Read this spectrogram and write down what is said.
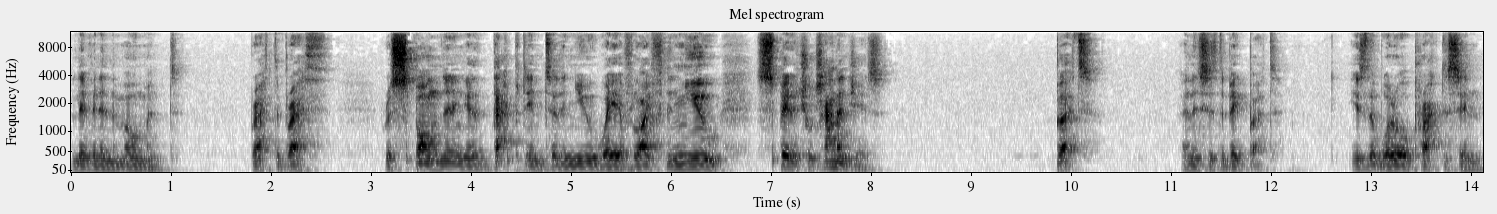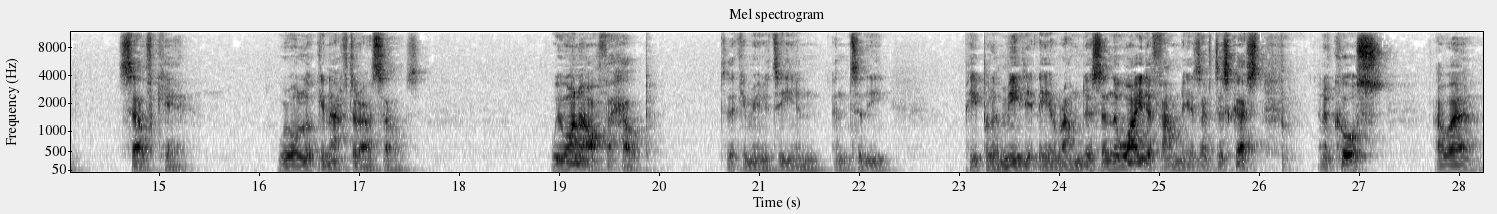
living in the moment, breath to breath, responding and adapting to the new way of life, the new spiritual challenges. But, and this is the big but, is that we're all practicing self care. We're all looking after ourselves. We want to offer help to the community and, and to the people immediately around us and the wider family, as I've discussed, and of course, our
